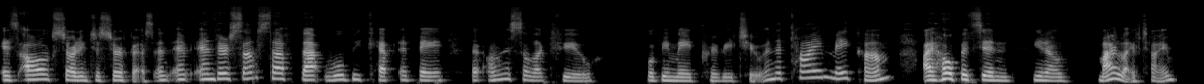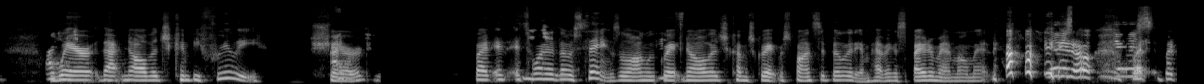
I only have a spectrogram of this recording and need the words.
it's all starting to surface. And and, and there's some stuff that will be kept at bay that only a select few will be made privy to. And the time may come. I hope it's in, you know, my lifetime I do where that knowledge can be freely shared. But it, it's Me one of those things. Along with great knowledge comes great responsibility. I'm having a Spider-Man moment, you know. But but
